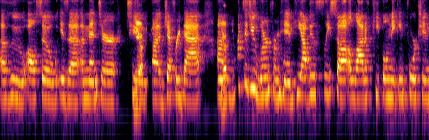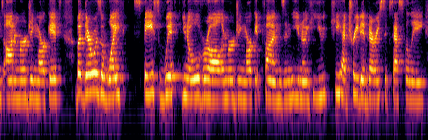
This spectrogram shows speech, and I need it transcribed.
uh, who also is a, a mentor to yeah. uh, Jeffrey Batt. Um, yep. What did you learn from him? He obviously saw a lot of people making fortunes on emerging markets, but there was a white space with you know overall emerging market funds, and you know he he had traded very successfully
